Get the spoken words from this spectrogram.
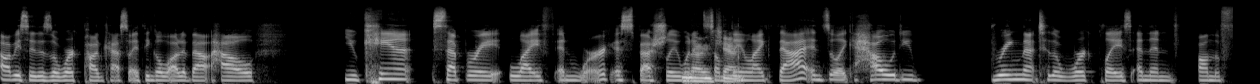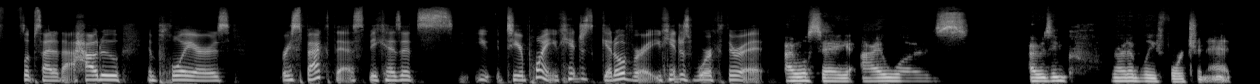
obviously this is a work podcast so i think a lot about how you can't separate life and work especially when No, it's something can't. like that and so like how do you bring that to the workplace. And then on the flip side of that how do employers respect this? Because it's you, to your point you can't just get over it. You can't just work through it. I will say I was I was incredibly fortunate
